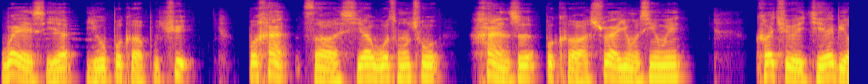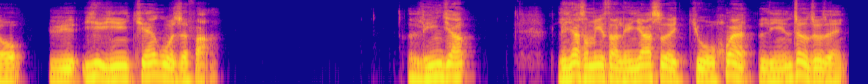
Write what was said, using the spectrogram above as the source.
外邪犹不可不去。不汗则邪无从出，汗之不可率用辛温，可取解表与益阴兼顾之法。林家，林家什么意思？啊？林家是久患淋症之人，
